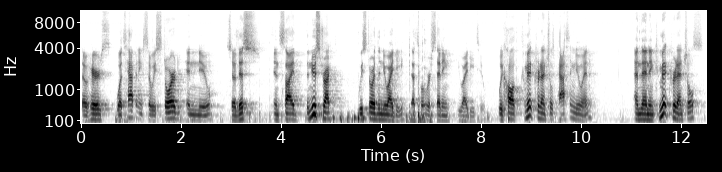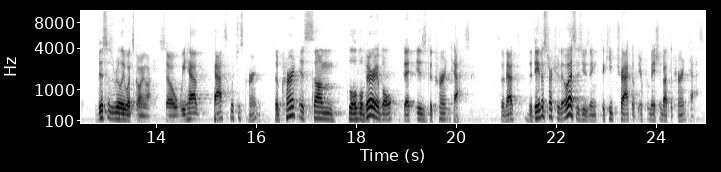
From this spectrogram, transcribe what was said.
So here's what's happening. So we stored in new. So this inside the new struct we stored the new ID. That's what we're setting UID to. We call it commit credentials, passing new in. And then in commit credentials, this is really what's going on. So we have task, which is current. So current is some global variable that is the current task. So that's the data structure the OS is using to keep track of information about the current task.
